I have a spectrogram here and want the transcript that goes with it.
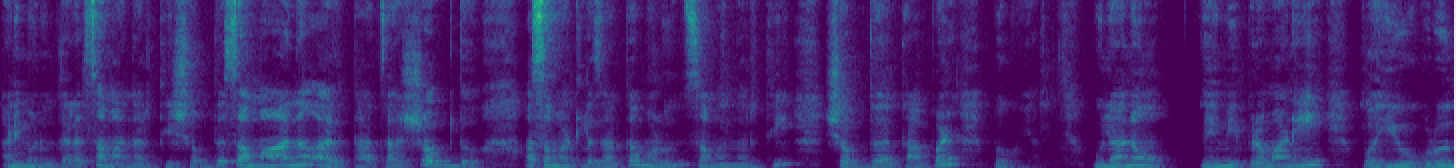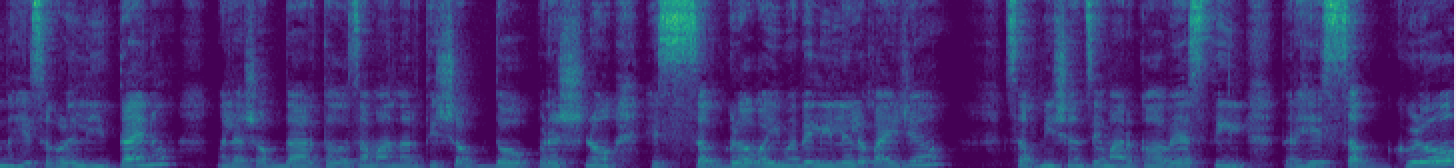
आणि म्हणून त्याला समानार्थी शब्द समान अर्थाचा शब्द असं म्हटलं जातं. म्हणून समानार्थी शब्द आता आपण बघूया. मुलानो नेहमीप्रमाणे वही उघडून हे सगळं लिहिताय ना? मला शब्दार्थ समानार्थी शब्द प्रश्न हे सगळं वहीमध्ये लिहिलेलं पाहिजे हं? सबमिशनचे मार्क हवे असतील तर हे सगळं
